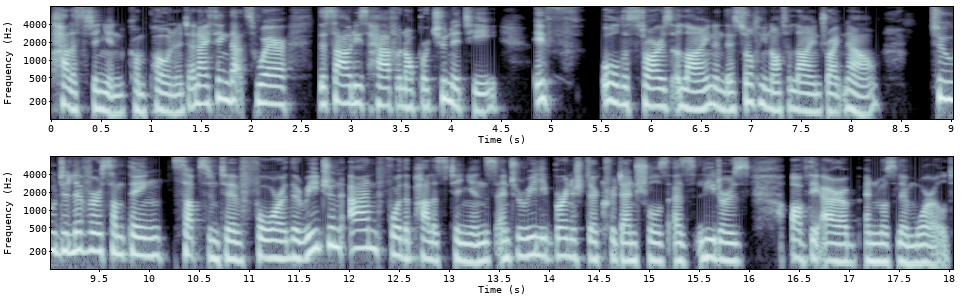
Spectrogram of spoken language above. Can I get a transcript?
Palestinian component. And I think that's where the Saudis have an opportunity, if all the stars align, and they're certainly not aligned right now, to deliver something substantive for the region and for the Palestinians and to really burnish their credentials as leaders of the Arab and Muslim world.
